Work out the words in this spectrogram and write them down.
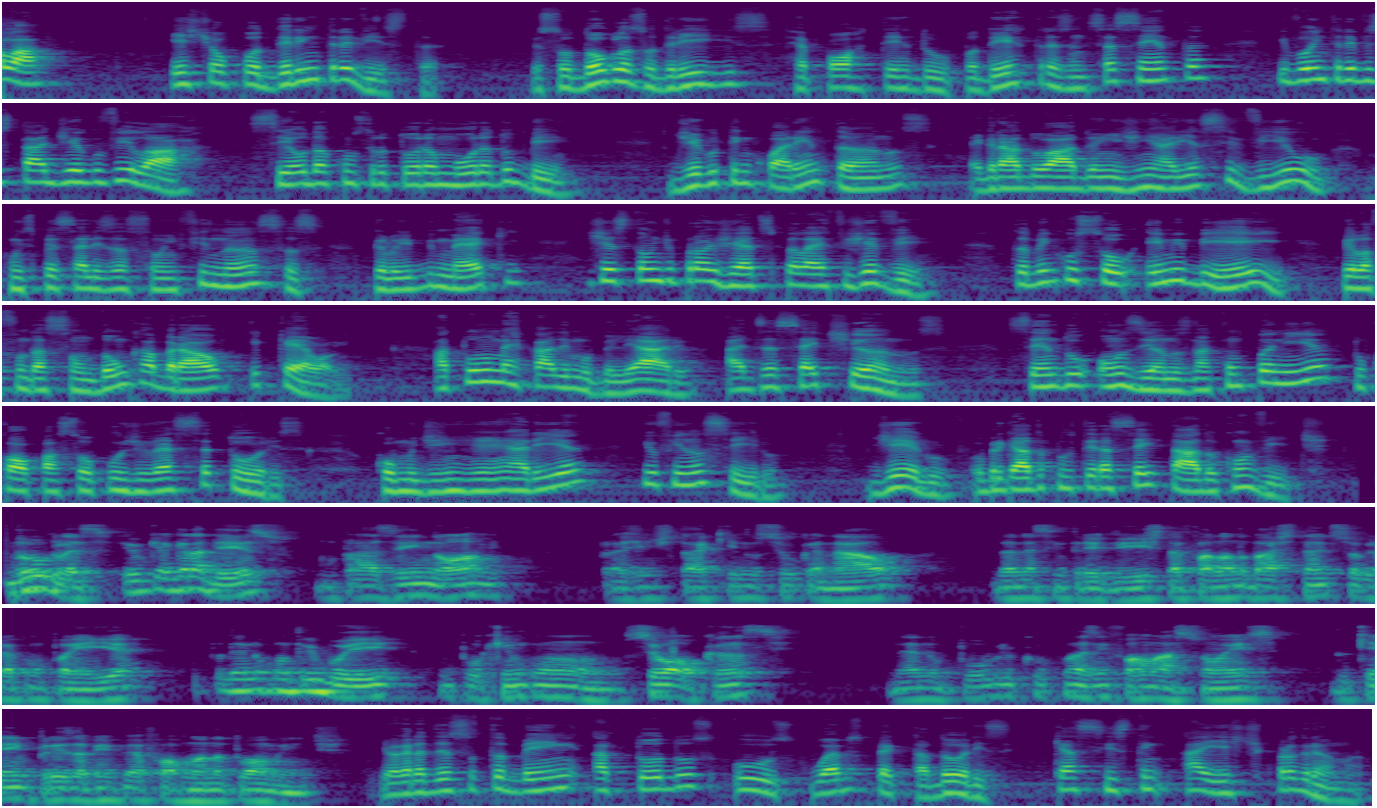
Olá, este é o Poder Entrevista. Eu sou Douglas Rodrigues, repórter do Poder 360 e vou entrevistar Diego Vilar, CEO da construtora Moura do B. Diego tem 40 anos, é graduado em Engenharia Civil com especialização em Finanças pelo IBMEC e Gestão de Projetos pela FGV. Também cursou MBA pela Fundação Dom Cabral e Kellogg. Atua no mercado imobiliário há 17 anos, sendo 11 anos na companhia, no qual passou por diversos setores, como de engenharia e o financeiro. Diego, obrigado por ter aceitado o convite. Douglas, eu que agradeço. Um prazer enorme para a gente estar aqui no seu canal, dando essa entrevista, falando bastante sobre a companhia e podendo contribuir um pouquinho com o seu alcance né, no público, com as informações do que a empresa vem performando atualmente. Eu agradeço também a todos os web espectadores que assistem a este programa.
